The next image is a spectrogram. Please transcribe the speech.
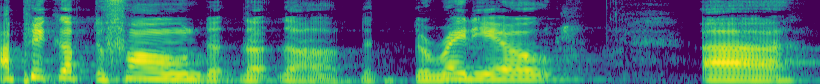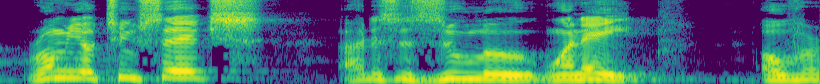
I pick up the phone, the, the, the, the radio, uh, Romeo 26, uh, this is Zulu 1 8, over.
